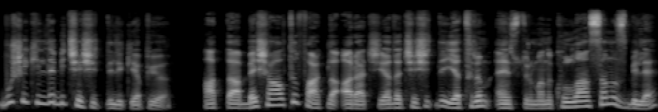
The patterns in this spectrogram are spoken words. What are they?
Bu şekilde bir çeşitlilik yapıyor. Hatta 5-6 farklı araç ya da çeşitli yatırım enstrümanı kullansanız bile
